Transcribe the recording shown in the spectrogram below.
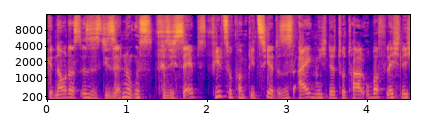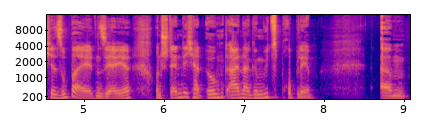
genau das ist es. Die Sendung ist für sich selbst viel zu kompliziert. Es ist eigentlich eine total oberflächliche Superheldenserie und ständig hat irgendeiner Gemütsproblem. Ähm,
